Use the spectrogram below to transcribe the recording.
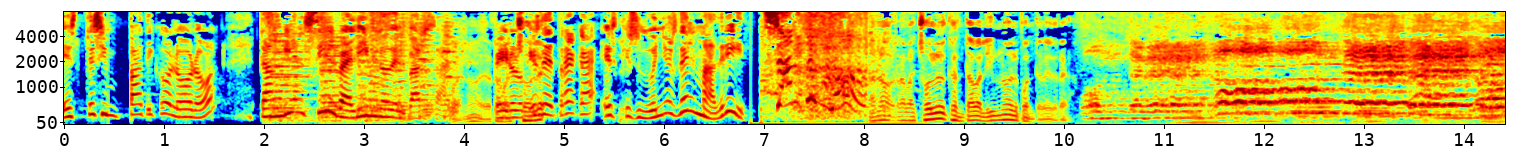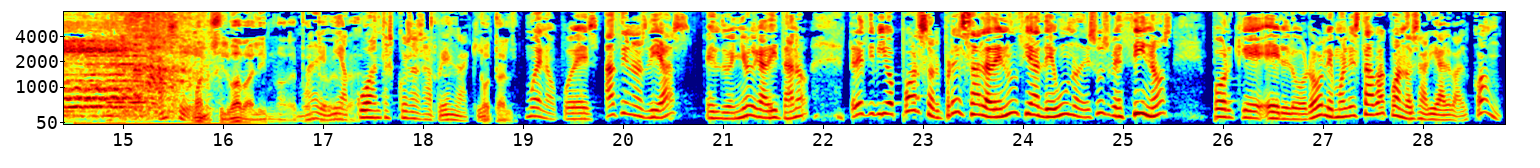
Este simpático loro también silba el himno del Barça. Bueno, el Pero lo que Rabachol- se traca es que su dueño es del Madrid. ¡Santo ah, Dios! no, Rabachol cantaba el himno del Pontevedra. Bueno, silbaba el himno Ah, Madre mía, cuántas cosas aprendo aquí. Total. Bueno, pues hace unos días, el dueño, el gaditano, recibió por sorpresa la denuncia de uno de sus vecinos porque el loro le molestaba cuando salía al balcón.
